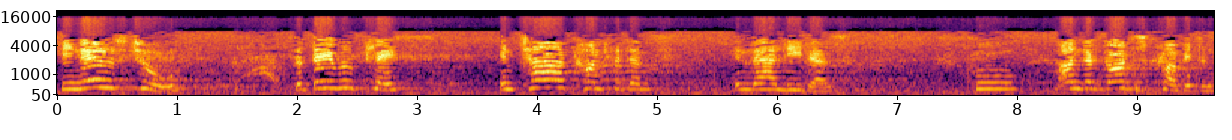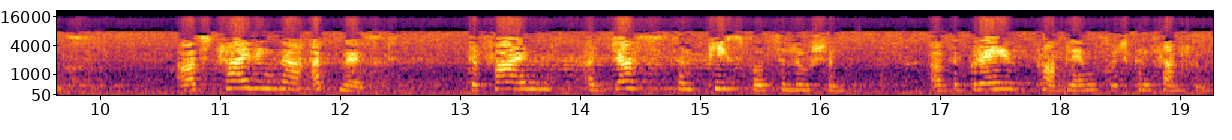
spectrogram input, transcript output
He knows too that they will place entire confidence in their leaders who, under God's providence, are striving their utmost to find a just and peaceful solution of the grave problems which confront them.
